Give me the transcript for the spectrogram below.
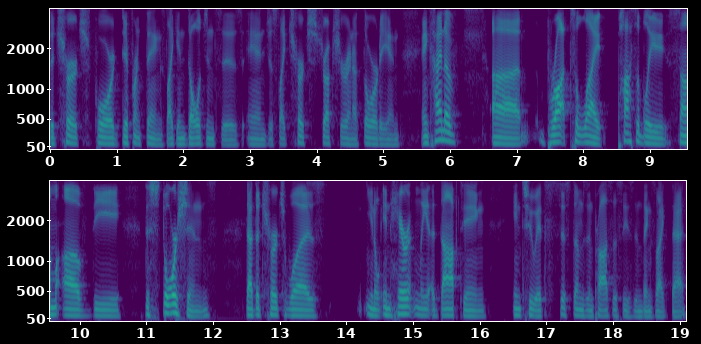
the church for different things like indulgences and just like church structure and authority and and kind of uh, brought to light possibly some of the distortions that the church was you know inherently adopting into its systems and processes and things like that.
